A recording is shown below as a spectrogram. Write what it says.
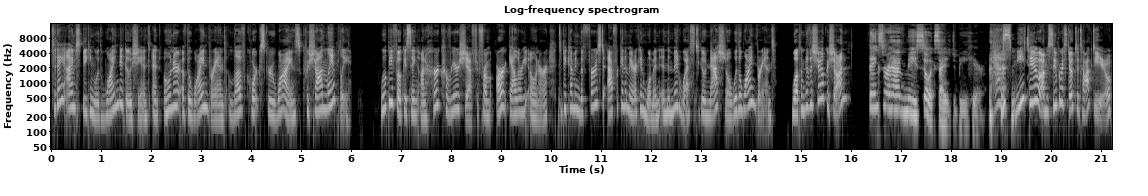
Today I'm speaking with wine negociant and owner of the wine brand Love Corkscrew Wines, Chrishon Lampley. We'll be focusing on her career shift from art gallery owner to becoming the first African American woman in the Midwest to go national with a wine brand. Welcome to the show, Chrishon. Thanks for having me. So excited to be here. yes, me too. I'm super stoked to talk to you.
